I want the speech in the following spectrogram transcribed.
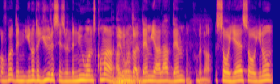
I've got the you know the Uruses when the new ones come out. I've even ones, got yeah. them. Yeah, I'll have them. I'm coming up. So yeah, so you know,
